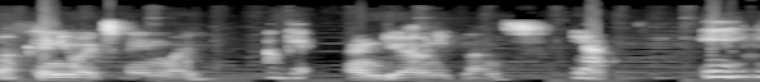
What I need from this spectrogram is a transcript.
Yeah, can you explain why? Okay. And do you have any plans? E-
